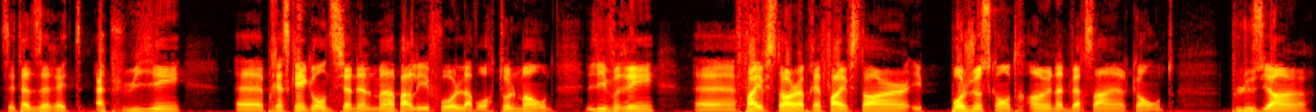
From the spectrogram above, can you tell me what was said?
c'est-à-dire être appuyé euh, presque inconditionnellement par les foules, avoir tout le monde livré euh, five star après five star et pas juste contre un adversaire, contre plusieurs.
